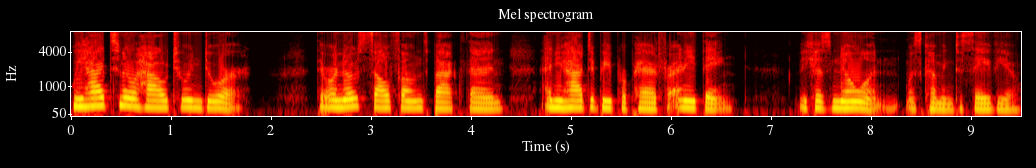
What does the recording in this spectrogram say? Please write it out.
We had to know how to endure. There were no cell phones back then, and you had to be prepared for anything because no one was coming to save you.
